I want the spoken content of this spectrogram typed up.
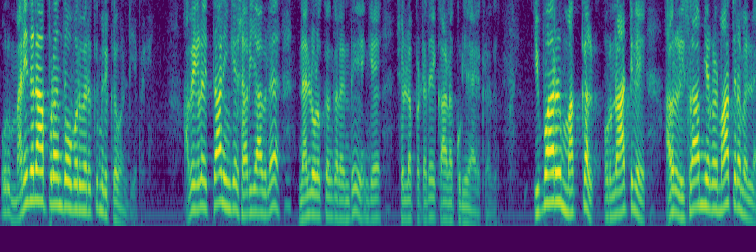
ஒரு மனிதனாக பிறந்த ஒவ்வொருவருக்கும் இருக்க வேண்டியவை. அவைகளைத்தான் இங்கே சரியாவில் நல்லொழுக்கங்கள் என்று இங்கே சொல்லப்பட்டதை காணக்கூடியதாக இருக்கிறது. இவ்வாறு மக்கள் ஒரு நாட்டிலே அவர்கள் இஸ்லாமியர்கள் மாத்திரமல்ல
